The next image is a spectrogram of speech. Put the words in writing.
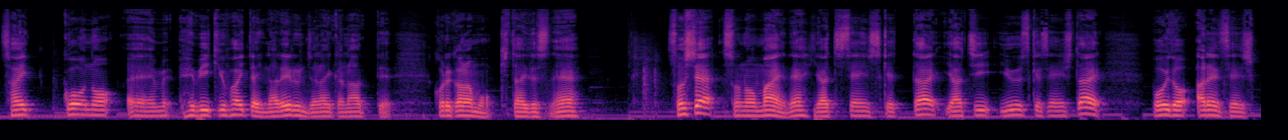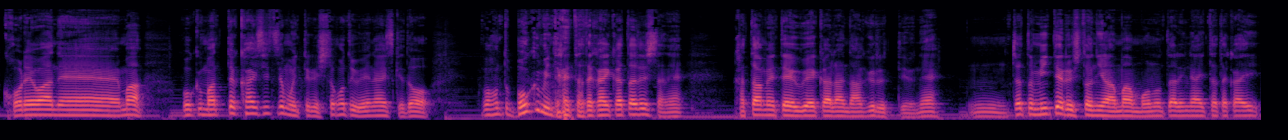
最高の、えー、ヘビー級ファイターになれるんじゃないかなってこれからも期待ですね。そしてその前ね八千選手対八千祐介選手対ボイド・アレン選手。これはねまあ僕全く解説でも言ってるけど一言言えないですけど、まあ、本当僕みたいな戦い方でしたね。固めて上から殴るっていうね。うん、ちょっと見てる人にはまあ物足りない戦い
